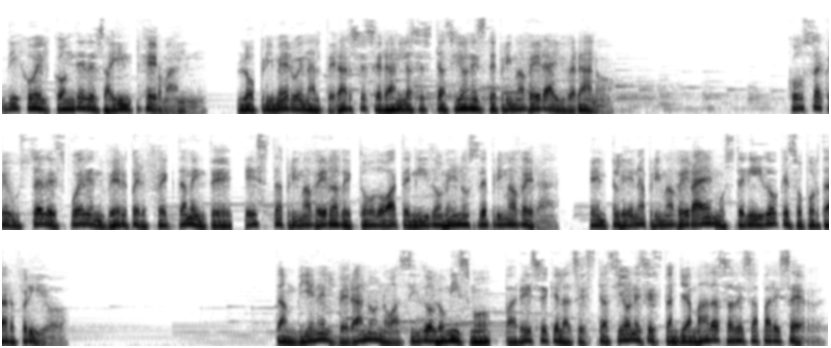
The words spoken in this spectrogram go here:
dijo el conde de Saint-Germain. Lo primero en alterarse serán las estaciones de primavera y verano. Cosa que ustedes pueden ver perfectamente, esta primavera de todo ha tenido menos de primavera. En plena primavera hemos tenido que soportar frío. También el verano no ha sido lo mismo, parece que las estaciones están llamadas a desaparecer.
